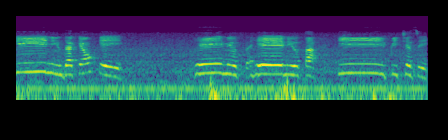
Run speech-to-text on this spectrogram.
ਕੀ ਨਹੀਂ ਹੁੰਦਾ ਕਿਉਂਕਿ हे नहीं होता हे नहीं होता कि पीछे से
